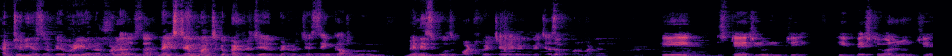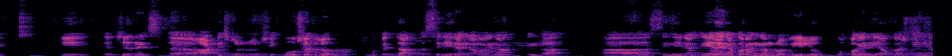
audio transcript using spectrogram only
continues every year అనమాట. నెక్స్ట్ టైం మంచిగా బెటర్ బెటర్ చేసి ఇంకా మెనీ స్కూల్స్ పార్టిసిపేట్ చేస్తాం అనమాట ఈ స్టేజ్ నుంచి ఈ ఫెస్టివల్ నుంచి ఈ చిల్డ్రన్స్ ఆర్టిస్టుల నుంచి భవిష్యత్తులో ఒక పెద్ద సినీ రంగమైన ఇంకా ఆ, సినీ రంగం ఏదైనా ఒక రంగంలో వీళ్ళు గొప్పగా ఎదిగే అవకాశం ఉందా?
